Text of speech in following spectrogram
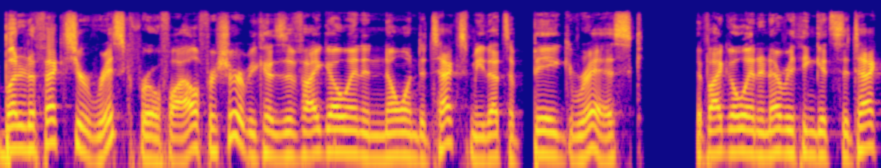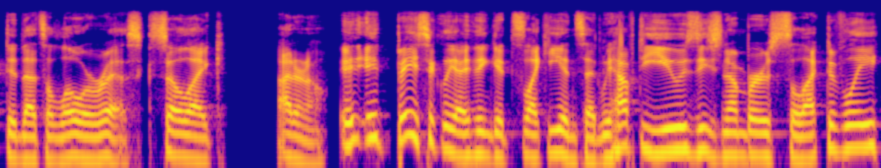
but it affects your risk profile for sure. Because if I go in and no one detects me, that's a big risk. If I go in and everything gets detected, that's a lower risk. So like I don't know. It, it basically, I think it's like Ian said, we have to use these numbers selectively,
